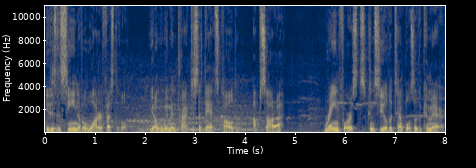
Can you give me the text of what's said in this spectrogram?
it is the scene of a water festival. Young women practice a dance called Apsara. Rainforests conceal the temples of the Khmer.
